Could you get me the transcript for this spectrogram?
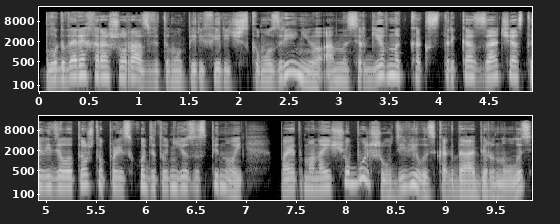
Благодаря хорошо развитому периферическому зрению Анна Сергеевна, как стрекоза, часто видела то, что происходит у нее за спиной, поэтому она еще больше удивилась, когда обернулась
